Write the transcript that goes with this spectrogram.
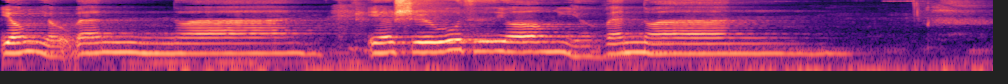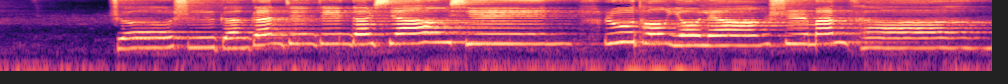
拥有温暖，也是屋子拥有温暖。这是干干净净的相信。如同有粮食满仓，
